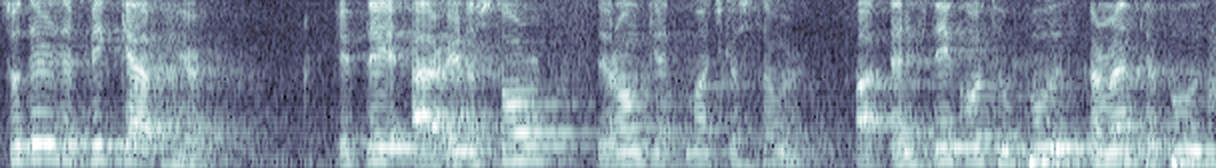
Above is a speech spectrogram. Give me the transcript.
So there is a big gap here. If they are in a store, they don't get much customer. Uh, and if they go to booth and rent a booth,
